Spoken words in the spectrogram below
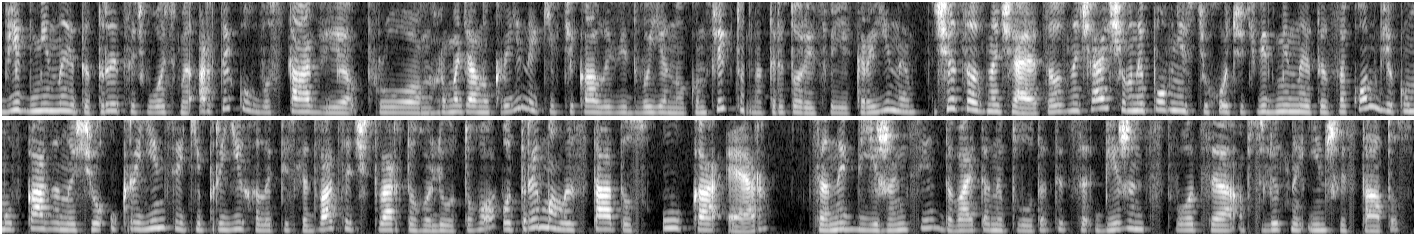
відмінити 38-й артикул в уставі про громадян України, які втікали від воєнного конфлікту на території своєї країни. Що це означає? Це означає, що вони повністю хочуть відмінити закон, в якому вказано, що українці, які приїхали після 24 лютого, отримали статус УКР. Це не біженці, давайте не плутати. Це біженство, це абсолютно інший статус.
